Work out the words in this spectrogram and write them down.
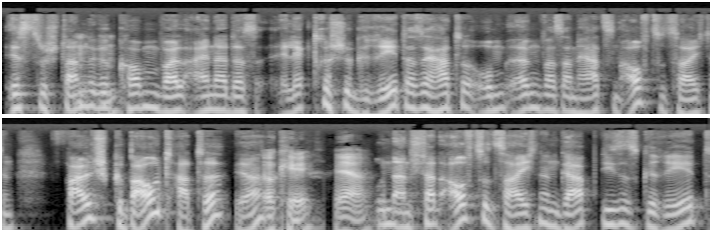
ist zustande Mhm. gekommen, weil einer das elektrische Gerät, das er hatte, um irgendwas am Herzen aufzuzeichnen, falsch gebaut hatte, ja. Okay, ja. Und anstatt aufzuzeichnen, gab dieses Gerät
